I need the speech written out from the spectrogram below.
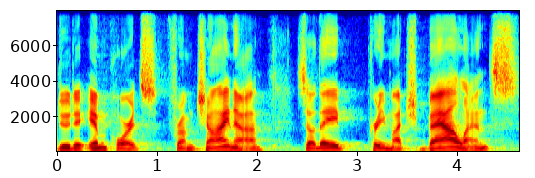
due to imports from China. So they pretty much balance.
